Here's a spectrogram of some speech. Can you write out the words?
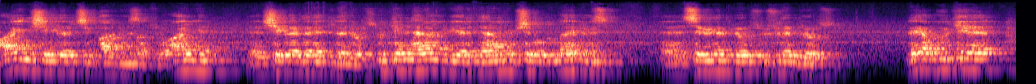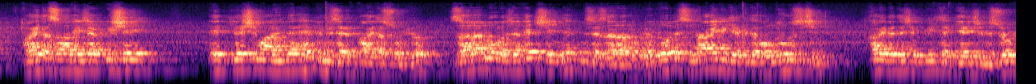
aynı şeyler için kalbimiz atıyor. Aynı e, şeylerden etkileniyoruz. Ülkenin herhangi bir yerinde herhangi bir şey olduğunda hepimiz e, sevinebiliyoruz, üzülebiliyoruz. Veya bu ülkeye fayda sağlayacak bir şey etkileşim halinde hepimize faydası oluyor. Zararlı olacak her şeyin hepimize zararlı oluyor. Dolayısıyla aynı gemide olduğumuz için kaybedecek bir tek gencimiz yok.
